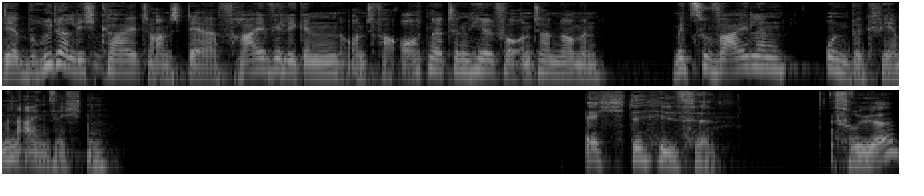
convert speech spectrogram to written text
der Brüderlichkeit und der freiwilligen und verordneten Hilfe unternommen, mit zuweilen unbequemen Einsichten. Echte Hilfe. Früher,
